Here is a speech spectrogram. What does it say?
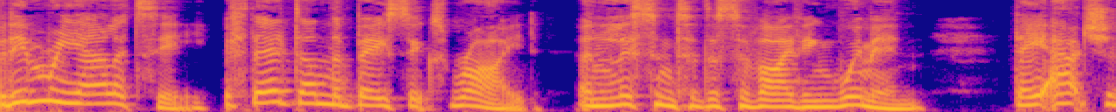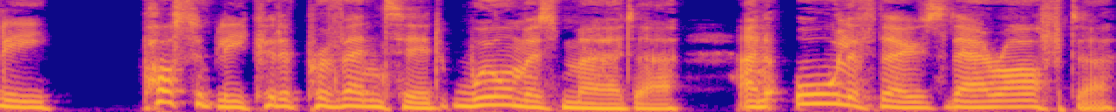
but in reality, if they'd done the basics right and listened to the surviving women, they actually possibly could have prevented Wilma's murder and all of those thereafter.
